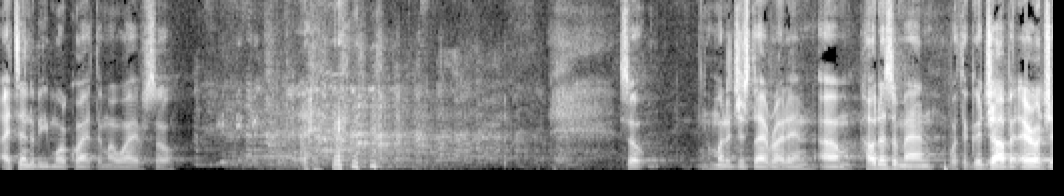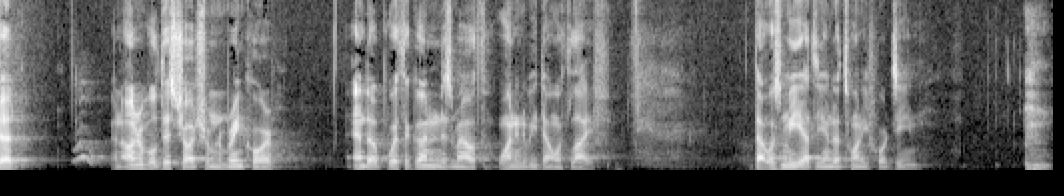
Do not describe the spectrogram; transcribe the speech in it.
I tend to be more quiet than my wife, so. so, I'm going to just dive right in. Um, how does a man with a good job at Aerojet, an honorable discharge from the Marine Corps, end up with a gun in his mouth wanting to be done with life? That was me at the end of 2014.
